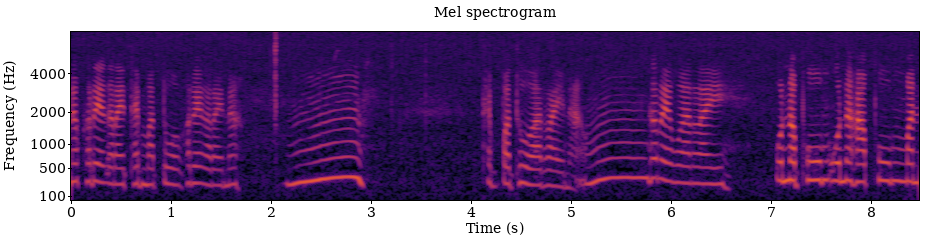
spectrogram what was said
นะเขาเรียกอะไรเทมปาตัวเขาเรียกอะไรนะอืมเทมปาตัวอะไรนะอืมเขาเรียกว่าอะไร อุณหภูมิอุณหภูมิมัน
